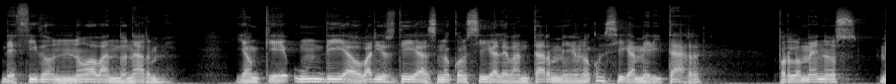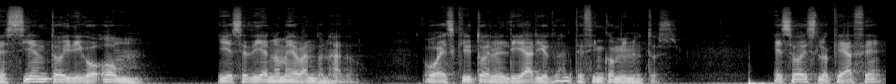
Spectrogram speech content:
decido no abandonarme. Y aunque un día o varios días no consiga levantarme o no consiga meditar, por lo menos me siento y digo Om, y ese día no me he abandonado, o he escrito en el diario durante cinco minutos. Eso es lo que hace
